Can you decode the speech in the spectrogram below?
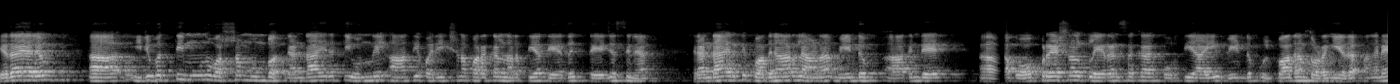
ഏതായാലും ഇരുപത്തിമൂന്ന് വർഷം മുമ്പ് രണ്ടായിരത്തി ഒന്നിൽ ആദ്യ പരീക്ഷണ പറക്കൽ നടത്തിയ തേജസിന് രണ്ടായിരത്തി പതിനാറിലാണ് വീണ്ടും അതിന്റെ ഓപ്പറേഷണൽ ക്ലിയറൻസ് ഒക്കെ പൂർത്തിയായി വീണ്ടും ഉൽപാദനം തുടങ്ങിയത്. അങ്ങനെ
